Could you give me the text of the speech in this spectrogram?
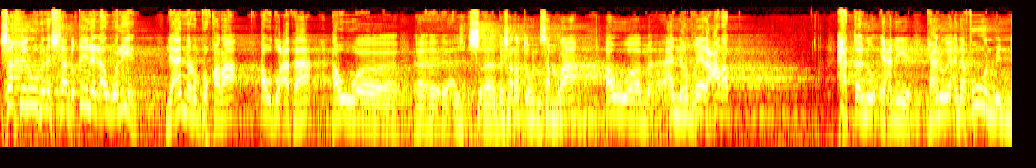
سخروا من السابقين الأولين لأنهم فقراء أو ضعفاء أو آه، آه، آه، بشرتهم سمراء أو أنهم غير عرب. حتى أنه يعني كانوا يأنفون من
